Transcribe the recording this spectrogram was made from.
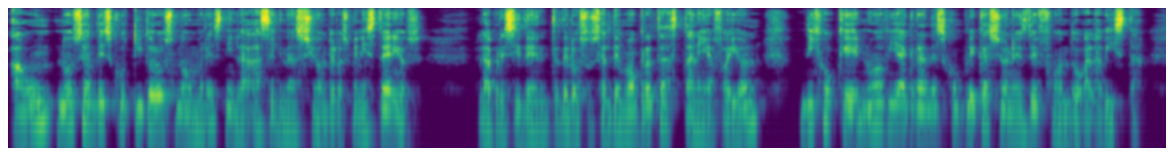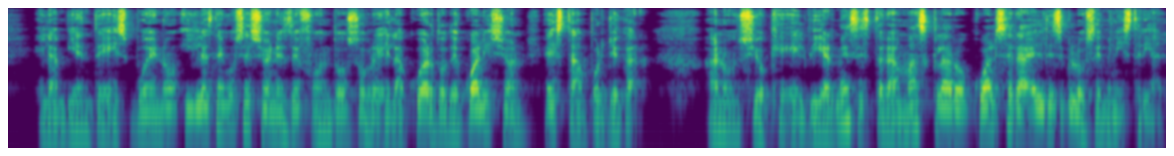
aún no se han discutido los nombres ni la asignación de los ministerios. La presidenta de los socialdemócratas, Tania Fayón, dijo que no había grandes complicaciones de fondo a la vista. El ambiente es bueno y las negociaciones de fondo sobre el acuerdo de coalición están por llegar anunció que el viernes estará más claro cuál será el desglose ministerial.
